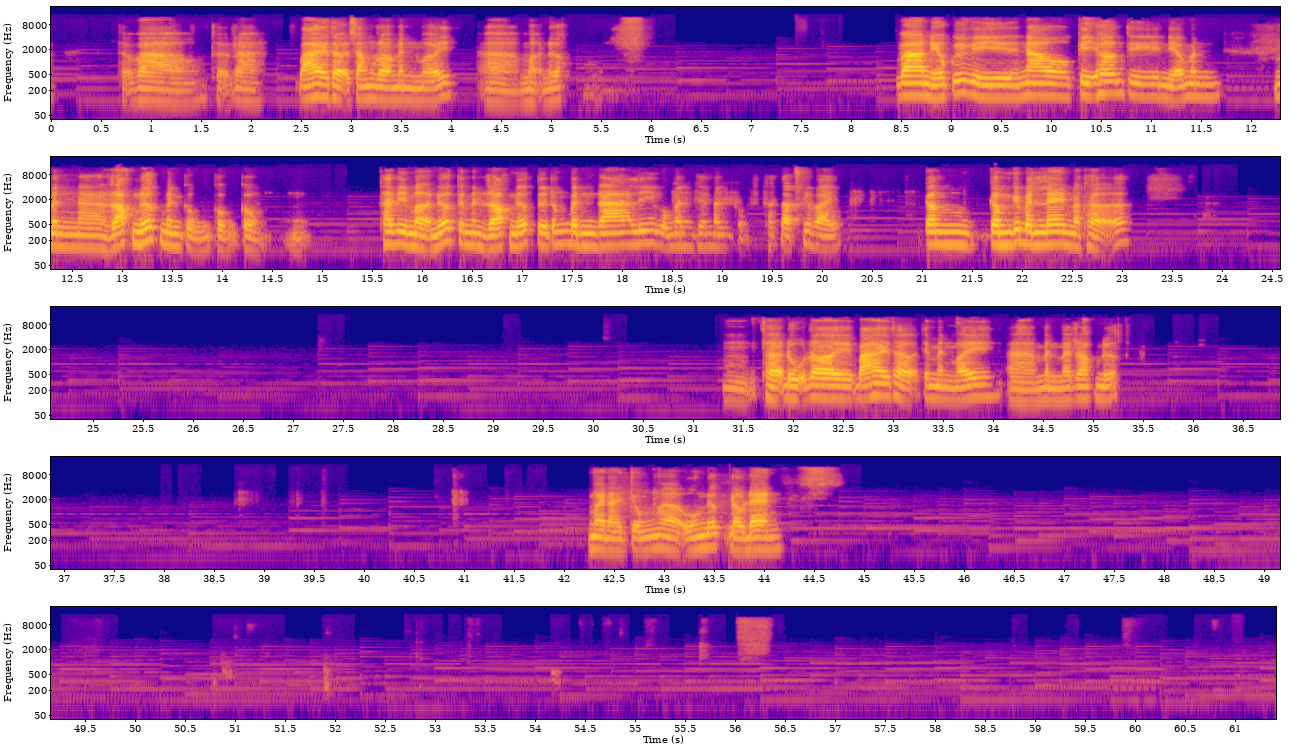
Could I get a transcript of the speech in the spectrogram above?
thở vào thở ra. Ba hơi thở xong rồi mình mới à, mở nước. Và nếu quý vị nào kỹ hơn thì nếu mình mình à, rót nước mình cũng cũng cũng thay vì mở nước thì mình rót nước từ trong bình ra ly của mình thì mình cũng thực tập như vậy. Cầm cầm cái bình lên mà thở. Ừ, thở đủ rồi ba hơi thở thì mình mới à, mình mới rót nước. Mời đại chúng uh, uống nước đầu đen.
